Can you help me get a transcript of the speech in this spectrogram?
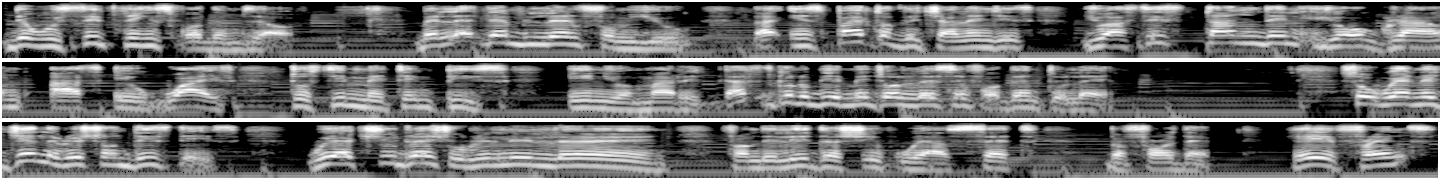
they will see things for themselves. But let them learn from you that in spite of the challenges, you are still standing your ground as a wife to still maintain peace in your marriage. That is going to be a major lesson for them to learn. So we're in a generation these days where children should really learn from the leadership we have set before them. Hey, friends,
